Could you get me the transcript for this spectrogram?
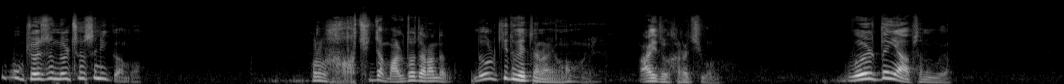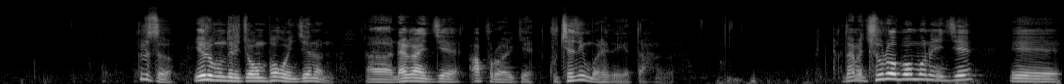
뭐 교회에서 늘 쳤으니까 뭐. 그리고 아, 진짜 말도 잘한다. 늘 기도했잖아요. 아이들 가르치고. 월등히 앞서는 거예요. 그래서 여러분들이 조금 보고 이제는 어, 내가 이제 앞으로 이렇게 구체적인 걸 해야 되겠다 하는 거예요. 그 다음에 주로 보면은 이제 예,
